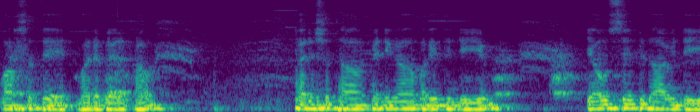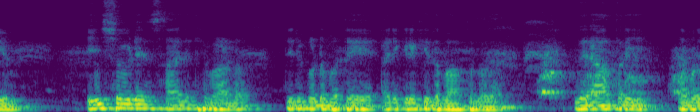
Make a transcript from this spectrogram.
വർഷത്തെ വരവേൽക്കാം. പരിശുദ്ധ കനികാമറിയത്തിന്റെയും യൗസേ പിതാവിന്റെയും ഈശോയുടെ സാന്നിധ്യമാണ് തിരുകുടുംബത്തെ അനുഗ്രഹീതമാക്കുന്നത്. ഇന്ന് രാത്രി നമ്മൾ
